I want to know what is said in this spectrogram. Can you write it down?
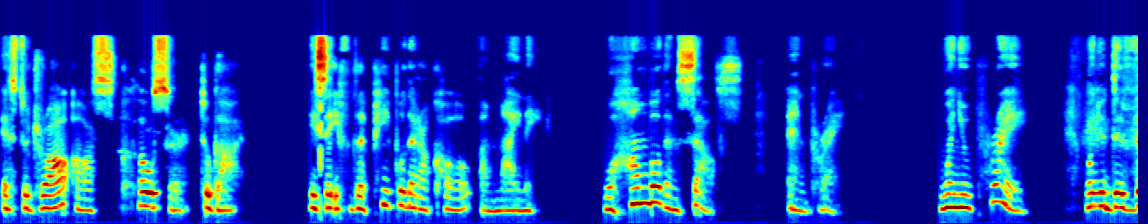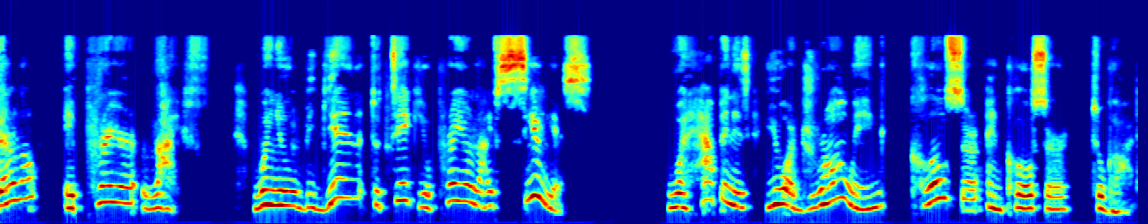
is to draw us closer to God. He said, if the people that are called by my name will humble themselves and pray. When you pray, when you develop a prayer life, when you begin to take your prayer life serious, what happened is you are drawing closer and closer to God.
